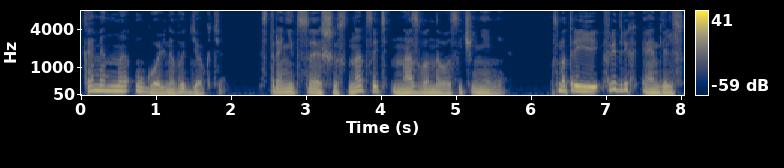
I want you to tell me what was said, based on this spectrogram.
каменно-угольного дегтя. Страница 16 названного сочинения. Смотри Фридрих Энгельс,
